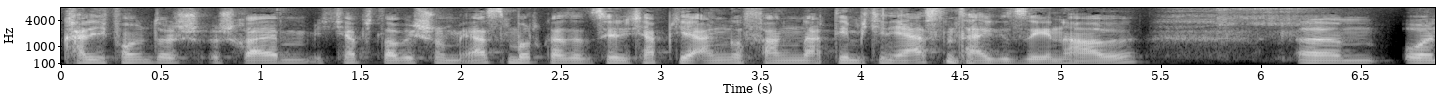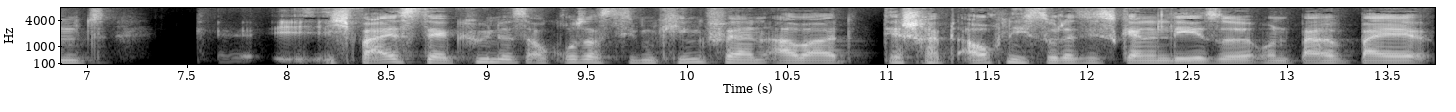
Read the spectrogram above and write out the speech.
kann ich voll unterschreiben. Ich habe es, glaube ich, schon im ersten Podcast erzählt. Ich habe die angefangen, nachdem ich den ersten Teil gesehen habe. Ähm, und ich weiß, der Kühne ist auch großer Stephen King-Fan, aber der schreibt auch nicht so, dass ich es gerne lese. Und bei, bei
